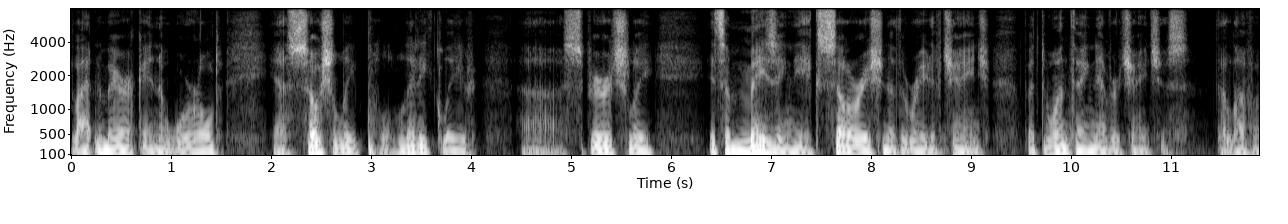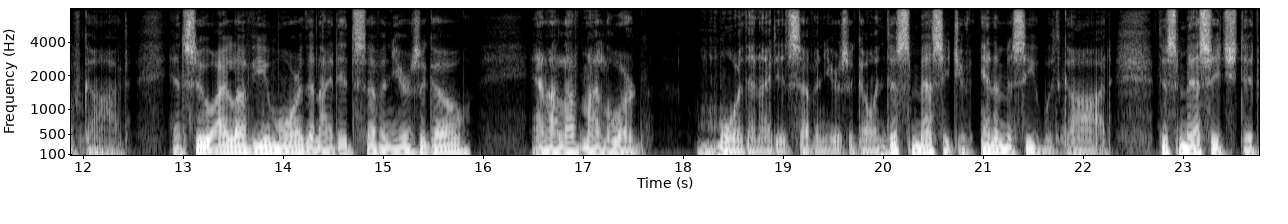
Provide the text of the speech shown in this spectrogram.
Latin America, in the world, uh, socially, politically, uh, spiritually. It's amazing the acceleration of the rate of change. But one thing never changes: the love of God. And Sue, I love you more than I did seven years ago, and I love my Lord more than I did seven years ago. And this message of intimacy with God, this message that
